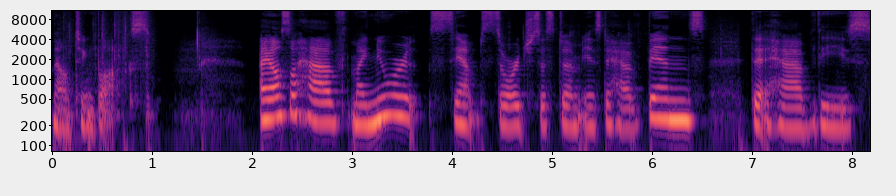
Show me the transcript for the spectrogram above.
mounting blocks. I also have my newer stamp storage system is to have bins that have these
